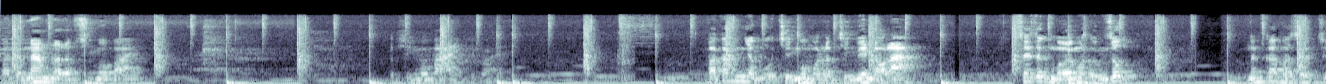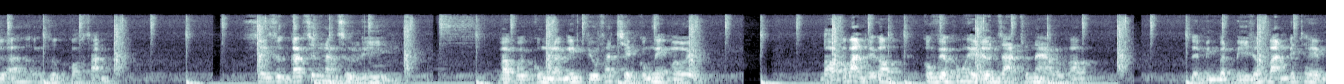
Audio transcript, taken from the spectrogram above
Và thứ năm là lập trình mobile. Lập trình mobile thì vậy Và các nhiệm vụ chính của một lập trình viên đó là Xây dựng mới một ứng dụng, Nâng cấp và sửa chữa ứng dụng có sẵn, Xây dựng các chức năng xử lý, và cuối cùng là nghiên cứu phát triển công nghệ mới đó các bạn thấy không? Công việc không hề đơn giản chút nào đúng không? Để mình bật mí cho các bạn biết thêm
